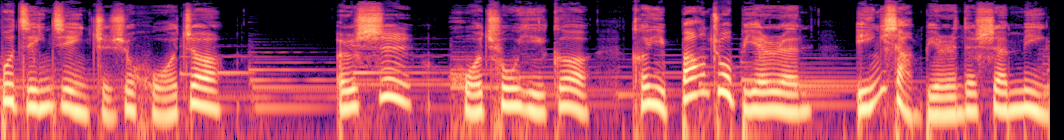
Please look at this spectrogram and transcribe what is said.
不仅仅只是活着，而是活出一个可以帮助别人、影响别人的生命。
